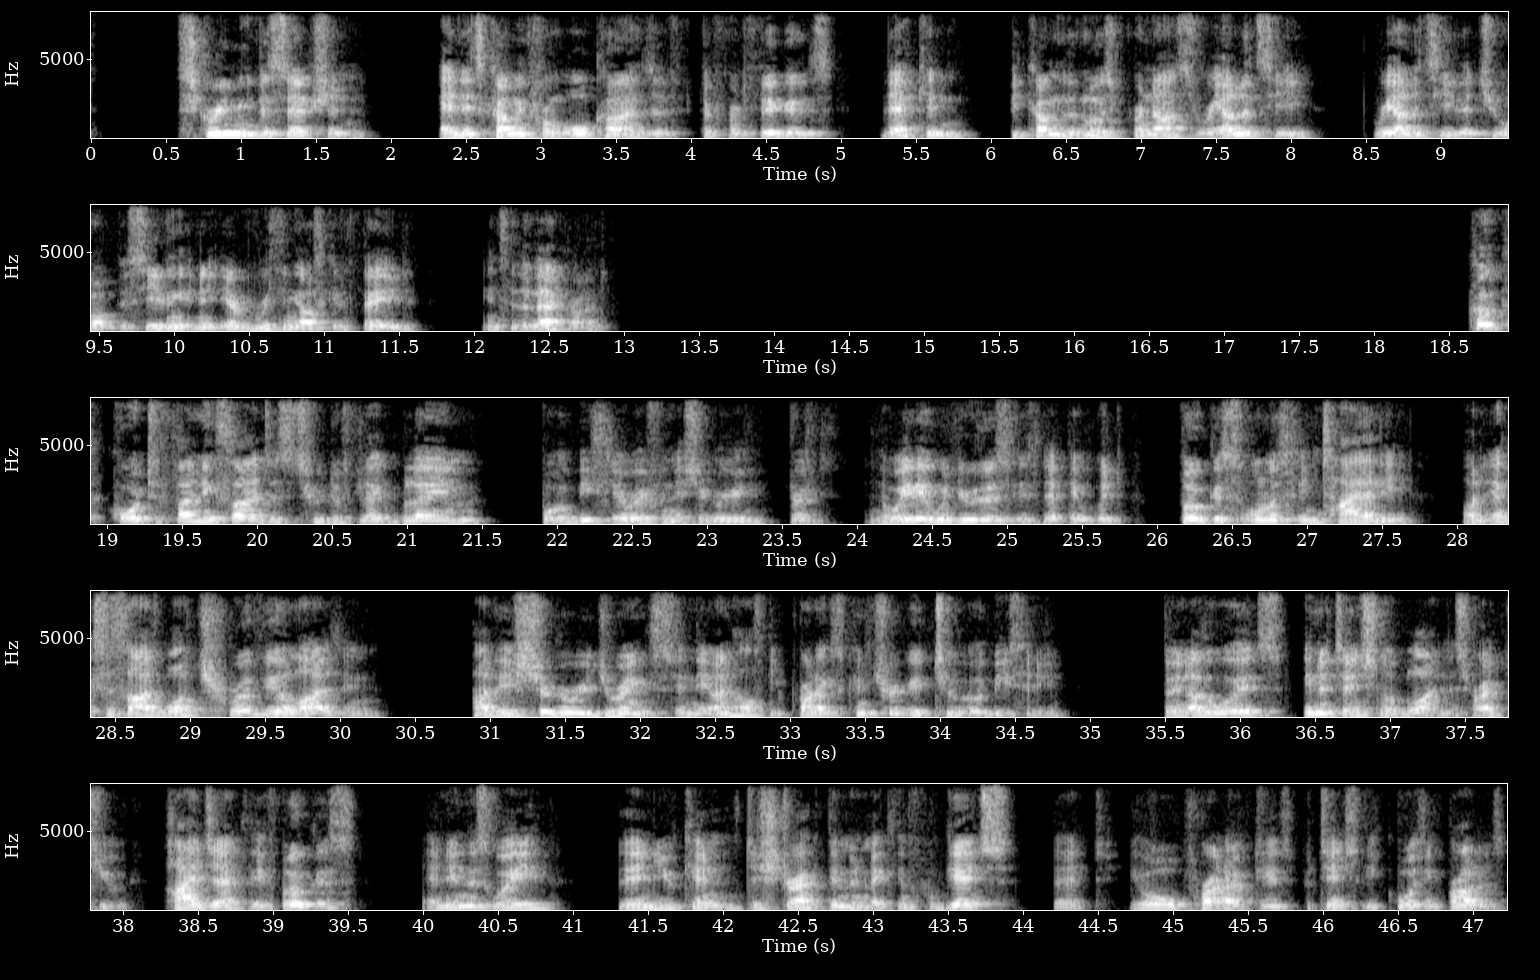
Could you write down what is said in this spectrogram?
screaming deception, and it's coming from all kinds of different figures, that can become the most pronounced reality reality that you are perceiving it and everything else can fade into the background. Coke court funding scientists to deflect blame for obesity away from their sugary drinks. And the way they would do this is that they would focus almost entirely on exercise while trivializing how their sugary drinks and the unhealthy products contribute to obesity. So in other words, inattentional blindness, right? You hijack their focus and in this way then you can distract them and make them forget that your product is potentially causing problems.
